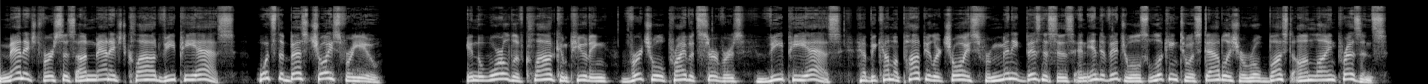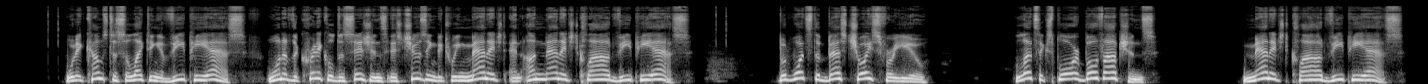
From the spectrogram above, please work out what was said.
Managed versus unmanaged cloud VPS. What's the best choice for you? In the world of cloud computing, virtual private servers, VPS, have become a popular choice for many businesses and individuals looking to establish a robust online presence. When it comes to selecting a VPS, one of the critical decisions is choosing between managed and unmanaged cloud VPS. But what's the best choice for you? Let's explore both options. Managed Cloud VPS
